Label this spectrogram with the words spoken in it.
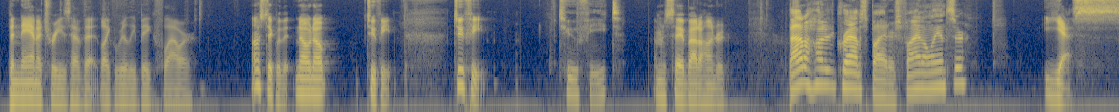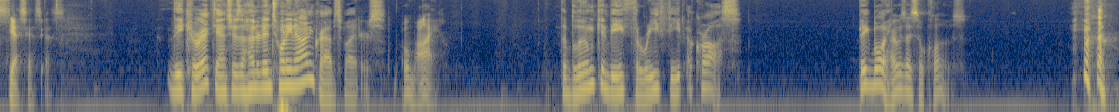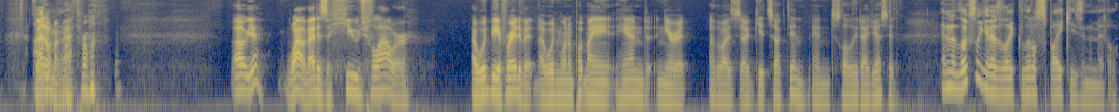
Banana trees have that like really big flower. I'm gonna stick with it. No, no, two feet. Two feet. Two feet. I'm gonna say about a hundred. About a hundred crab spiders. Final answer. Yes. Yes. Yes. Yes. The correct answer is 129 crab spiders. Oh my. The bloom can be three feet across. Big boy. Why was I so close? Did I I don't do my know. math wrong. Oh yeah! Wow, that is a huge flower. I would be afraid of it. I wouldn't want to put my hand near it, otherwise I'd get sucked in and slowly digested. And it looks like it has like little spikies in the middle.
